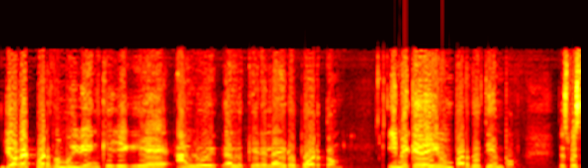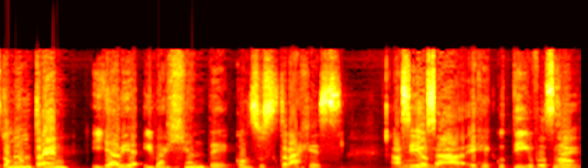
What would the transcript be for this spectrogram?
Yo recuerdo muy bien que llegué a lo, a lo que era el aeropuerto y me quedé ahí un par de tiempo. Después tomé un tren y ya había, iba gente con sus trajes, así, o sea, ejecutivos, ¿no?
